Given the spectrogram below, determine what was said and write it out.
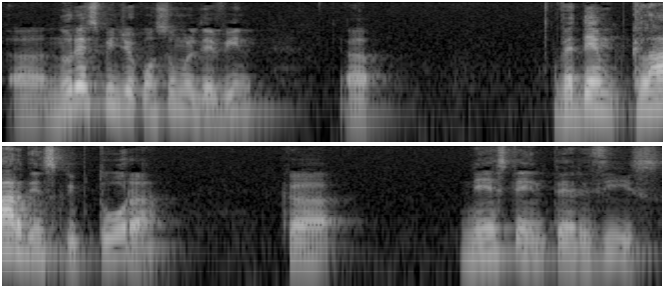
uh, nu respinge consumul de vin, uh, vedem clar din Scriptură că ne este interzis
